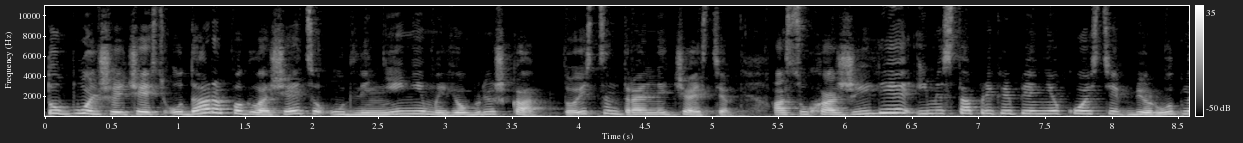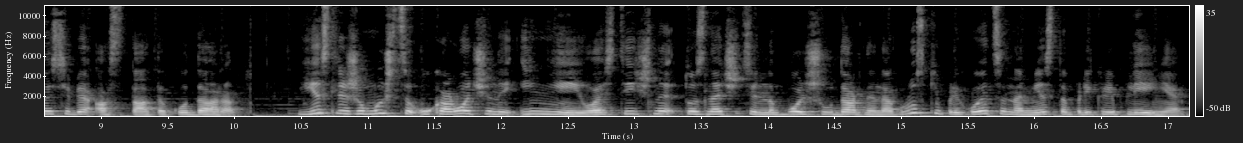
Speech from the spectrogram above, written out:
то большая часть удара поглощается удлинением ее брюшка, то есть центральной части, а сухожилия и места прикрепления кости берут на себя остаток удара. Если же мышцы укорочены и неэластичны, то значительно больше ударной нагрузки приходится на место прикрепления.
